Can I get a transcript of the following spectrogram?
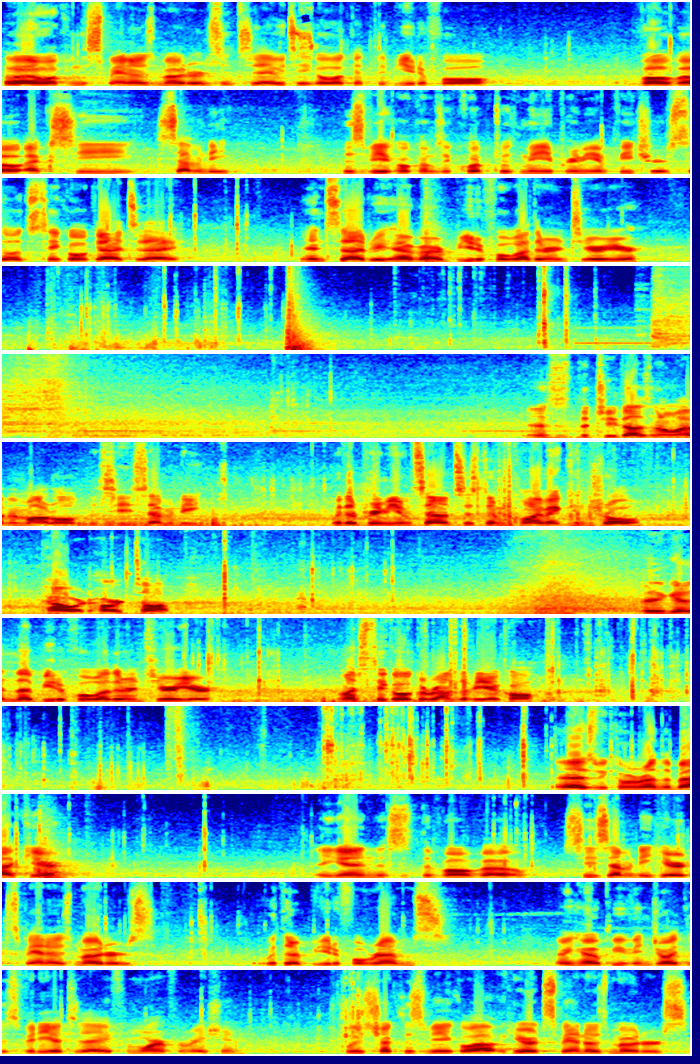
Hello and welcome to Spanos Motors and today we take a look at the beautiful Volvo XC70. This vehicle comes equipped with many premium features so let's take a look at it today. Inside we have our beautiful leather interior. This is the 2011 model of the C70 with a premium sound system climate control, powered hardtop, and again, the beautiful leather interior. Let's take a look around the vehicle. As we come around the back here, again, this is the Volvo C70 here at Spanos Motors with their beautiful rims. And we hope you've enjoyed this video today. For more information, please check this vehicle out here at Spanos Motors.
